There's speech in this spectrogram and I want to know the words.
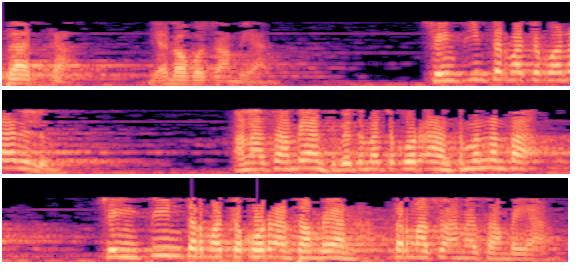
ibadah. Ya napa sampean? Sing pinter maca Quran lho. Anak sampean dibete maca Quran, temenan Pak. Sing pinter maca Quran sampean termasuk anak sampean.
